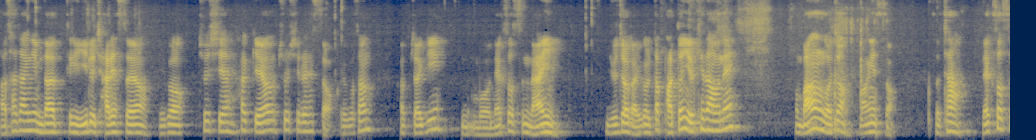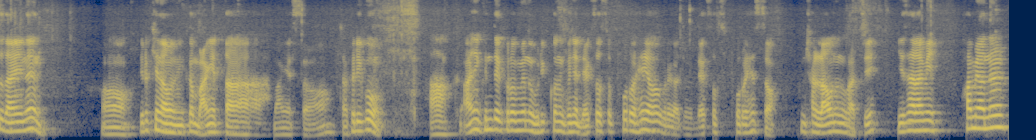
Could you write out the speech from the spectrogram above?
아, 사장님 나 되게 일을 잘했어요. 이거 출시할게요. 출시를 했어. 그리고선 갑자기 뭐 넥서스 9 user가 이걸 딱 봤더니 이렇게 나오네? 어, 망한 거죠? 망했어. 자 넥서스 9은 어 이렇게 나오니까 망했다. 망했어. 자 그리고 아 그- 아니 근데 그러면 우리 거는 그냥 넥서스 4로 해요. 그래가지고 넥서스 4로 했어. 그럼 잘 나오는 것 같지? 이 사람이 화면을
